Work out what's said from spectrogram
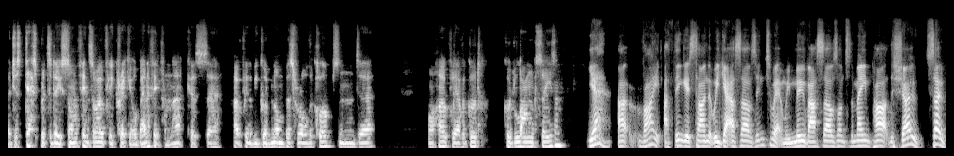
are just desperate to do something. So hopefully cricket will benefit from that because uh, hopefully there'll be good numbers for all the clubs and uh, we'll hopefully have a good good long season. Yeah, uh, right. I think it's time that we get ourselves into it and we move ourselves onto the main part of the show. So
